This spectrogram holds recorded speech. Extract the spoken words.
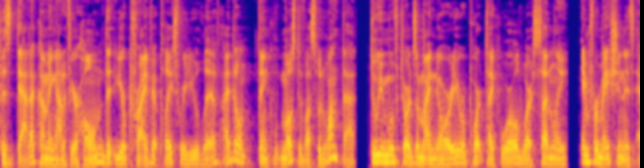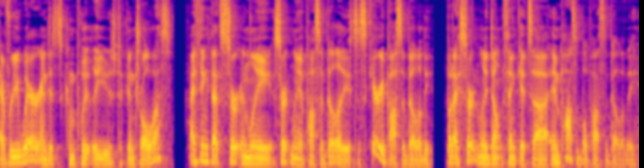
this data coming out of your home, that your private place where you live? I don't think most of us would want that. Do we move towards a minority report type world where suddenly information is everywhere and it's completely used to control us? I think that's certainly certainly a possibility. It's a scary possibility, but I certainly don't think it's an impossible possibility.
